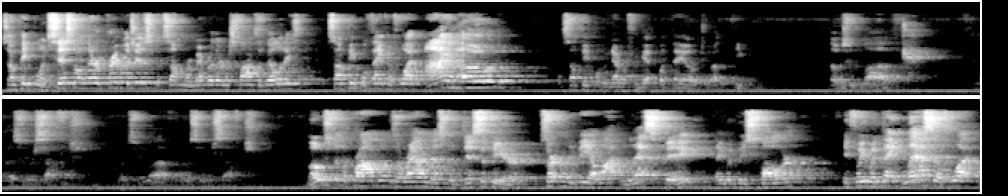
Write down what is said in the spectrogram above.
Some people insist on their privileges, but some remember their responsibilities. Some people think of what I am owed, and some people who never forget what they owe to other people. Those who love and those who are selfish. Those who love and those who are selfish. Most of the problems around us would disappear, certainly be a lot less big. They would be smaller if we would think less of what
